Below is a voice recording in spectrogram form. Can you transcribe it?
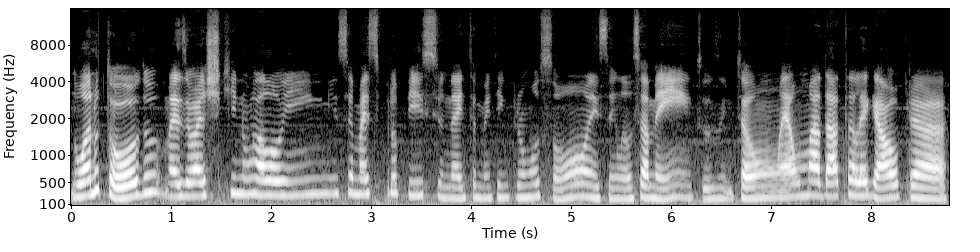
no ano todo, mas eu acho que no Halloween isso é mais propício, né? E também tem promoções, tem lançamentos, então é uma data legal para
